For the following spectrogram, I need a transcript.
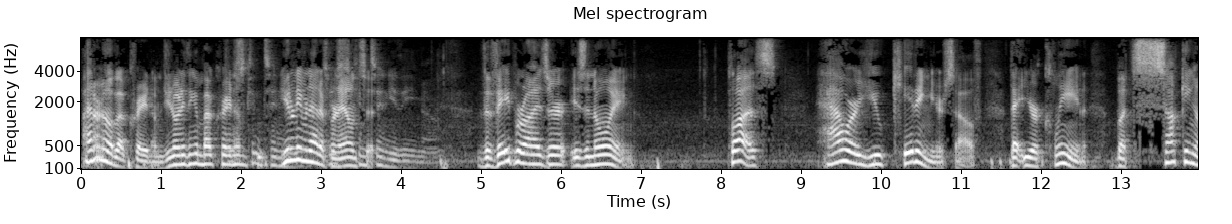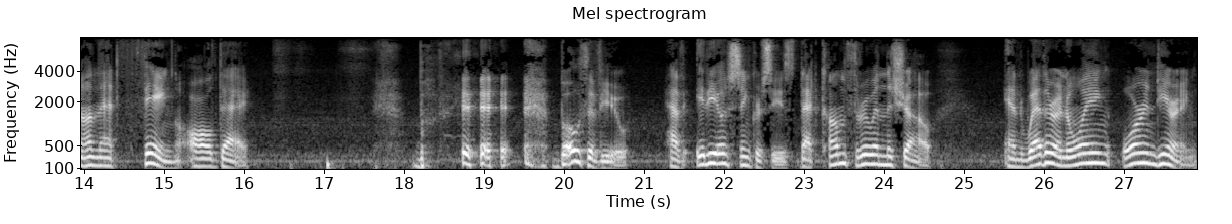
I don't know about kratom. Do you know anything about kratom? Just continue. You don't even know how to Just pronounce it. Continue the email. The vaporizer is annoying. Plus, how are you kidding yourself that you're clean but sucking on that thing all day? Both of you have idiosyncrasies that come through in the show, and whether annoying or endearing,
